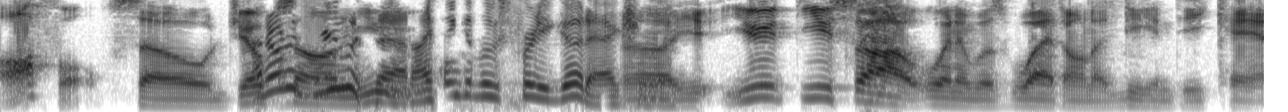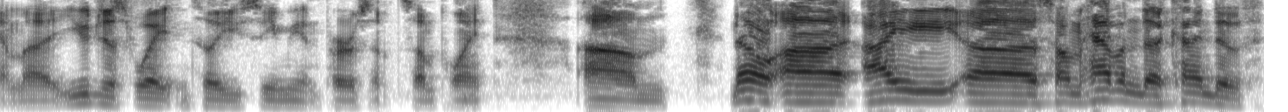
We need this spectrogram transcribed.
awful. So jokes on you. that. I think it looks pretty good, actually. Uh, you, you you saw it when it was wet on a D and D cam. Uh, you just wait until you see me in person at some point. Um, no, uh, I uh, so I'm having to kind of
